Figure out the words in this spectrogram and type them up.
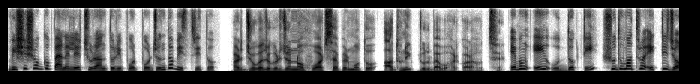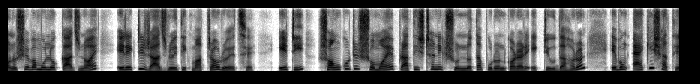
বিশেষজ্ঞ প্যানেলের চূড়ান্ত রিপোর্ট পর্যন্ত বিস্তৃত। আর যোগাযোগের জন্য হোয়াটসঅ্যাপের মতো আধুনিক টুল ব্যবহার করা হচ্ছে। এবং এই উদ্যোগটি শুধুমাত্র একটি জনসেবামূলক কাজ নয় এর একটি রাজনৈতিক মাত্রাও রয়েছে। এটি সংকটের সময়ে প্রাতিষ্ঠানিক শূন্যতা পূরণ করার একটি উদাহরণ এবং একই সাথে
